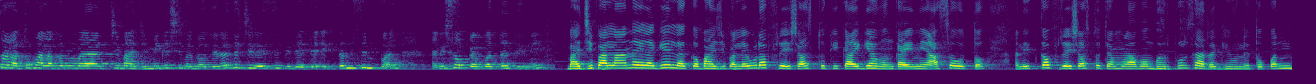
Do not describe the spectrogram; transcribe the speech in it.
चला तुम्हाला पण मुळाची भाजी मी कशी बनवते ना त्याची रेसिपी देते. एकदम सिंपल आणि सोप्या पद्धतीने. भाजीपाला आणायला गेलं का भाजीपाला एवढा फ्रेश असतो की काय घ्यावं काही नाही असं होतं. आणि इतका फ्रेश असतो त्यामुळे आपण भरपूर सारं घेऊन येतो. पण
